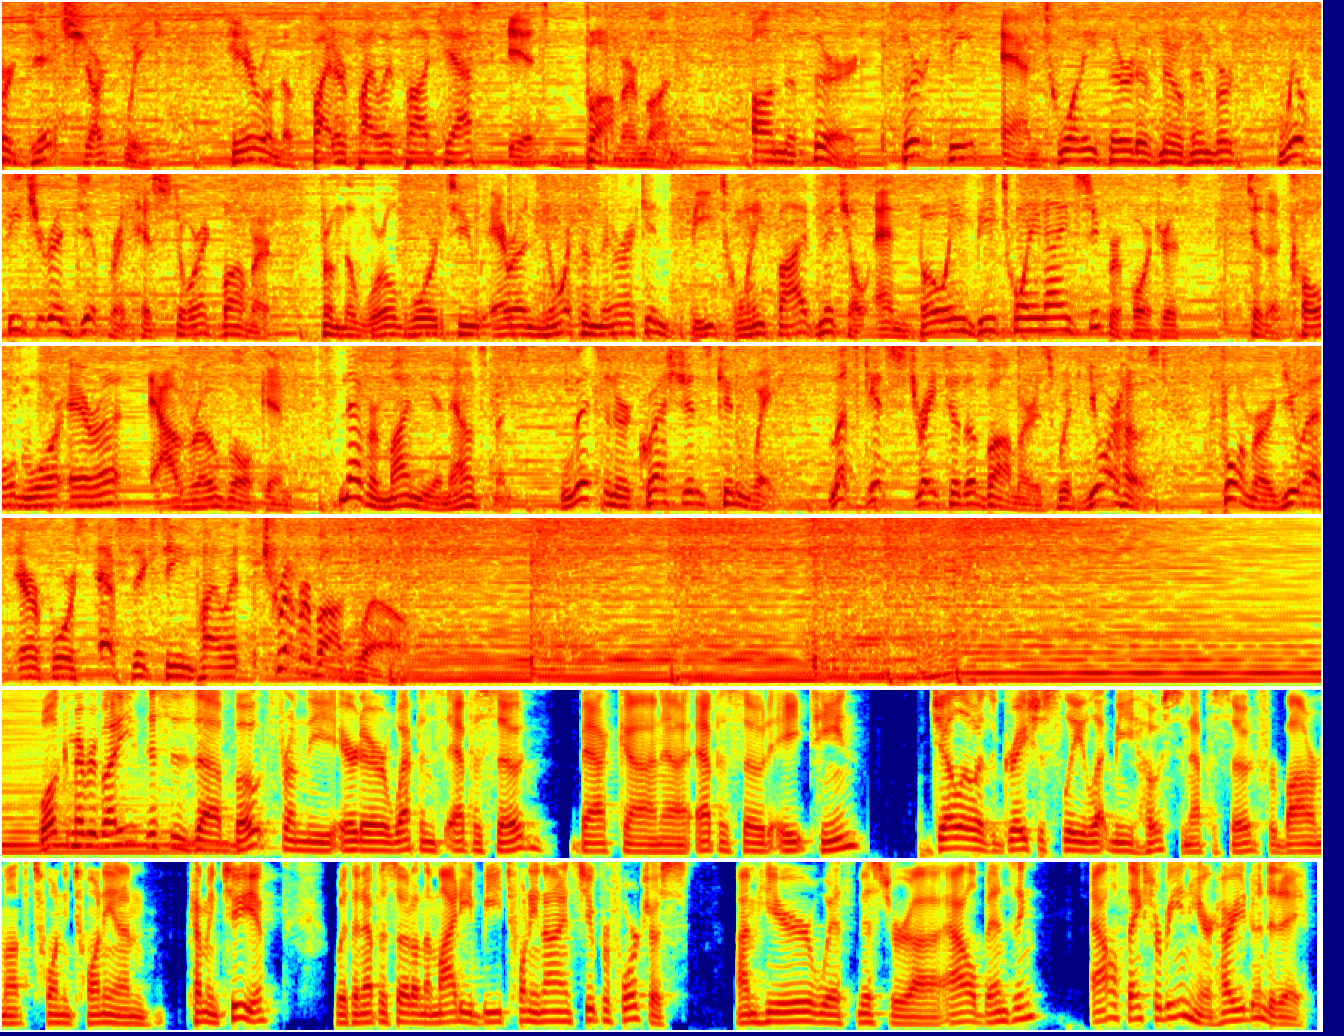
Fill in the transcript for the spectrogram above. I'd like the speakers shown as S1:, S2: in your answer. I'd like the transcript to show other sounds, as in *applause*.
S1: Forget Shark Week. Here on the Fighter Pilot Podcast, it's Bomber Month. On the 3rd, 13th, and 23rd of November, we'll feature a different historic bomber from the World War II era North American B 25 Mitchell and Boeing B 29 Superfortress to the Cold War era Avro Vulcan. Never mind the announcements. Listener questions can wait. Let's get straight to the bombers with your host, former U.S. Air Force F 16 pilot Trevor Boswell.
S2: Welcome, everybody. This is uh, Boat from the Air to Air Weapons episode, back on uh, episode 18. Jello has graciously let me host an episode for Bomber Month 2020, and I'm coming to you with an episode on the mighty B 29 Super Fortress. I'm here with Mr. Uh, Al Benzing. Al, thanks for being here. How are you doing today?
